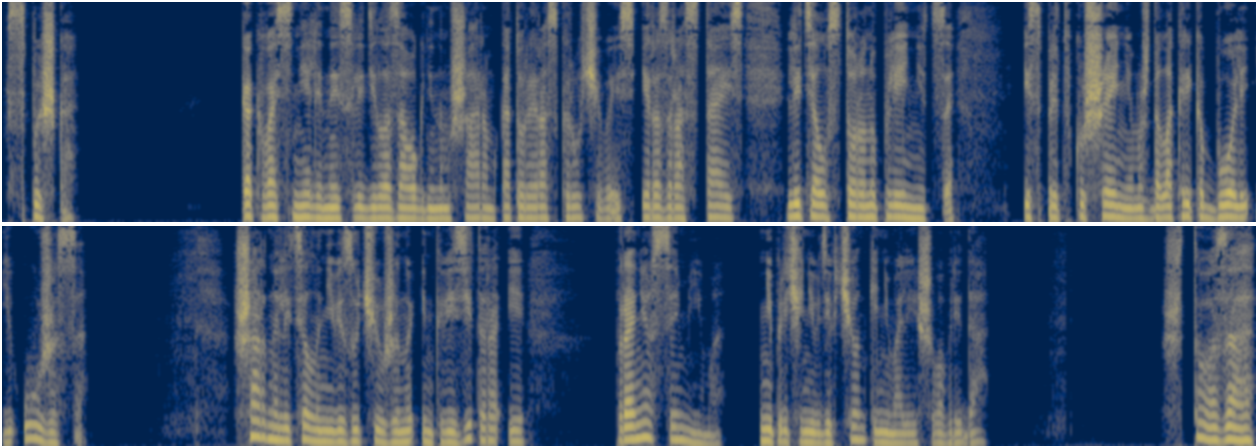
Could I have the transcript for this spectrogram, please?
Вспышка. Как во сне Линей следила за огненным шаром, который, раскручиваясь и разрастаясь, летел в сторону пленницы и с предвкушением ждала крика боли и ужаса. Шар налетел на невезучую жену инквизитора и пронесся мимо, не причинив девчонке ни малейшего вреда. «Что за...»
